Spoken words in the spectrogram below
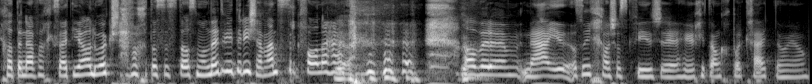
ich habe dann einfach gesagt, ja, schaust einfach, dass es das mal nicht wieder ist, auch wenn es dir gefallen hat. aber ähm, nein, also ich habe schon das Gefühl, es ist eine hohe Dankbarkeit da, ja.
